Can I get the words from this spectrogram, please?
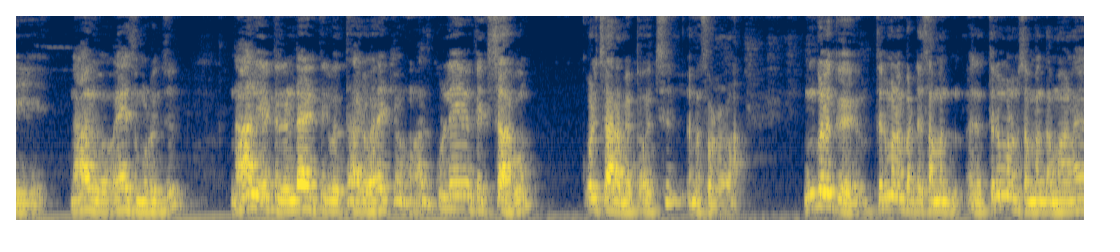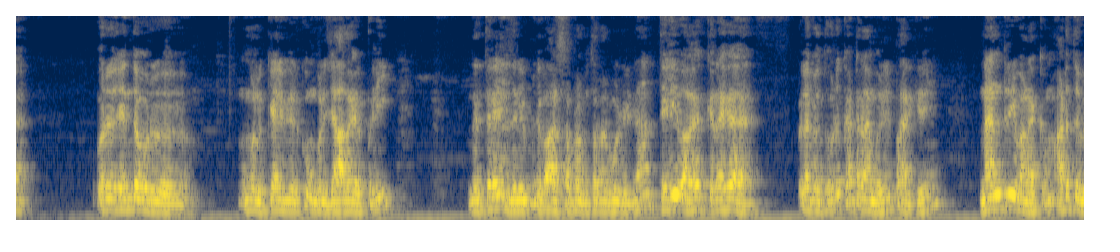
நாலு வயசு முடிஞ்சு நாலு எட்டு ரெண்டாயிரத்தி இருபத்தாறு வரைக்கும் அதுக்குள்ளேயே ஃபிக்ஸ் ஆகும். கோல்சார அமைப்பை வச்சு நம்ம சொல்லலாம். உங்களுக்கு திருமணம் பட்ட சம்பந்த திருமணம் சம்பந்தமான ஒரு எந்த ஒரு உங்களுக்கு கேள்விகளுக்கும் உங்கள் ஜாதகப்படி இந்த திரையில் தெரியக்கூடிய வாட்ஸ்அப்பில் தொடர்பு கொண்டீங்கன்னா தெளிவாக கிரக விளக்கத்தோடு கட்டண முறையில் பார்க்கிறேன். நன்றி வணக்கம். அடுத்த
